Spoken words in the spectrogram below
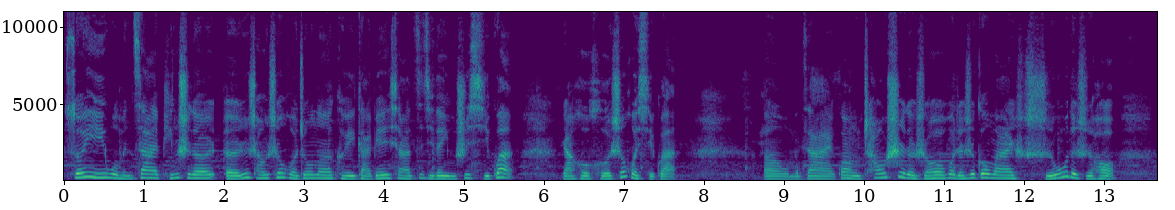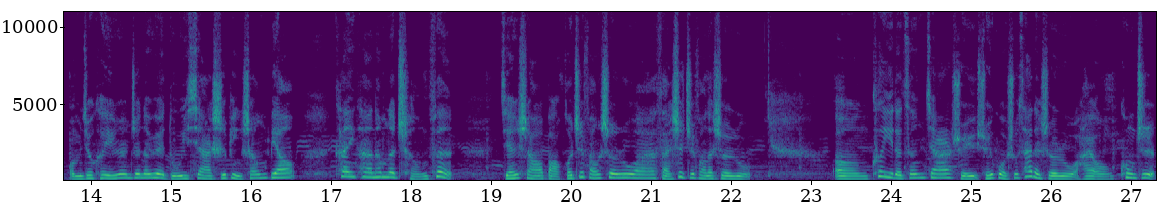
所以我们在平时的呃日常生活中呢，可以改变一下自己的饮食习惯，然后和生活习惯。嗯，我们在逛超市的时候，或者是购买食物的时候，我们就可以认真的阅读一下食品商标，看一看它们的成分，减少饱和脂肪摄入啊，反式脂肪的摄入。嗯，刻意的增加水水果蔬菜的摄入，还有控制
